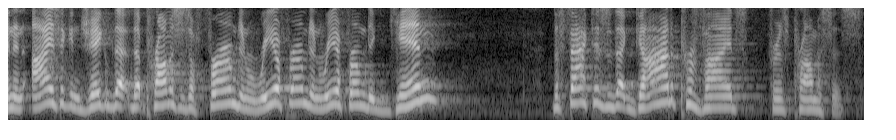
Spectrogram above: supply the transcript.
And in Isaac and Jacob, that, that promise is affirmed and reaffirmed and reaffirmed again. The fact is, is that God provides for his promises.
